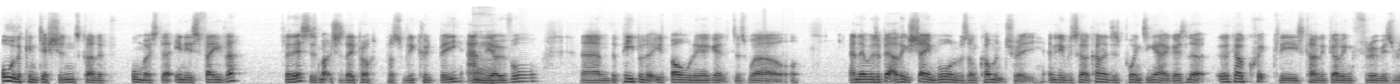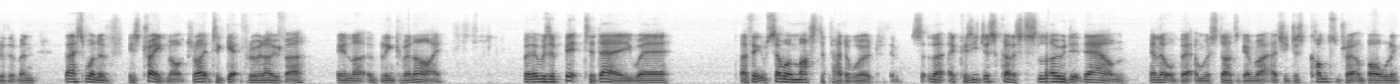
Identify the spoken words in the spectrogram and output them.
all the conditions kind of almost in his favour for this as much as they possibly could be at the Oval. Um, the people that he's bowling against as well. And there was a bit, I think Shane Warne was on commentary and he was kind of just pointing out, he goes, look, look how quickly he's kind of going through his rhythm. And that's one of his trademarks, right? To get through an over in like a blink of an eye. But there was a bit today where I think someone must have had a word with him so because he just kind of slowed it down a little bit and was starting going right. Actually, just concentrate on bowling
